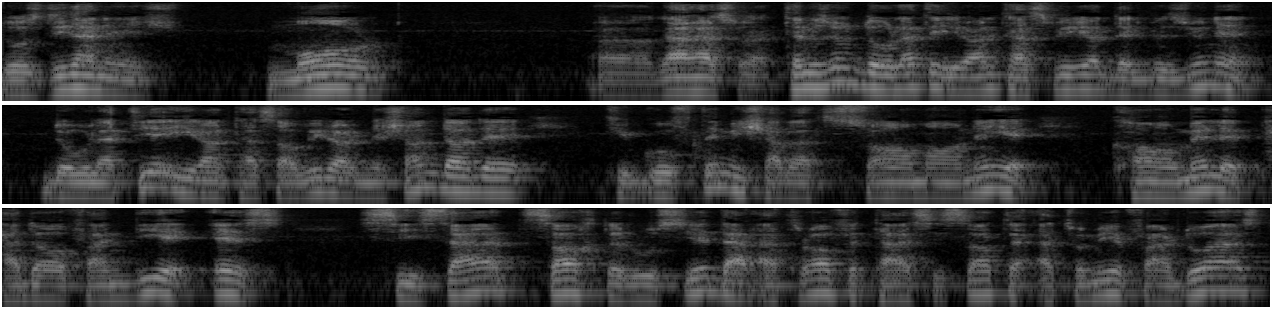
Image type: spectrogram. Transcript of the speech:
دزدیدنش مرد. در هر صورت. تلویزیون دولت ایران تصویر یا تلویزیون دولتی ایران تصاویر را نشان داده که گفته می شود سامانه کامل پدافندی اس 300 ساخت روسیه در اطراف تأسیسات اتمی فردو است.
